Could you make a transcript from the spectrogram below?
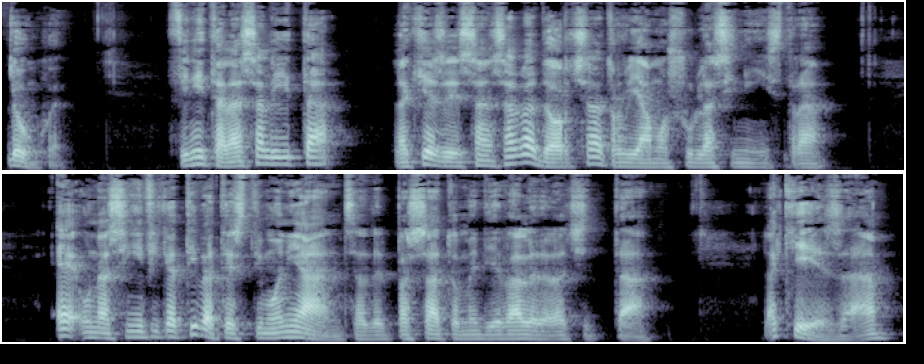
Dunque, finita la salita, la chiesa di San Salvador ce la troviamo sulla sinistra. È una significativa testimonianza del passato medievale della città. La chiesa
